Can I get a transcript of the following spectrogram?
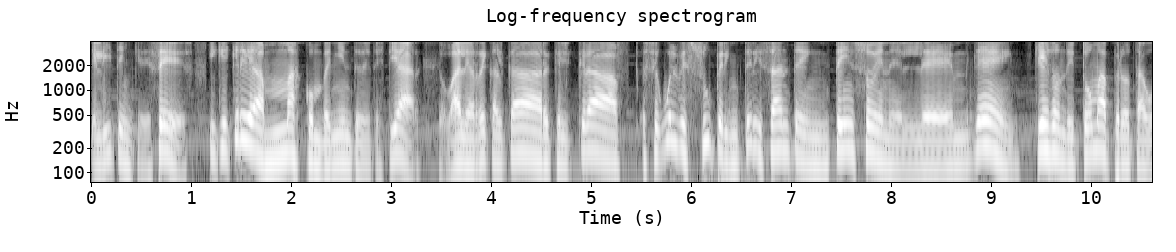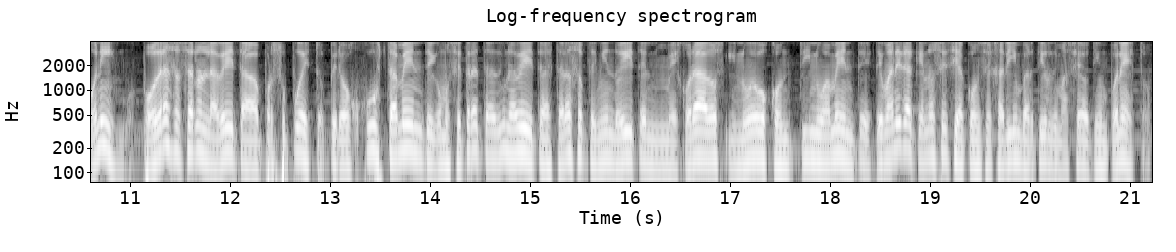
el ítem que desees y que crea más conveniente de testear. Lo vale recalcar que el craft se vuelve súper interesante e intenso en el endgame, que es donde toma protagonismo. Podrás hacerlo en la beta, por supuesto, pero justamente como se trata de una beta, estarás obteniendo ítems mejorados y nuevos continuamente, de manera que no sé si aconsejaría invertir demasiado tiempo en esto.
